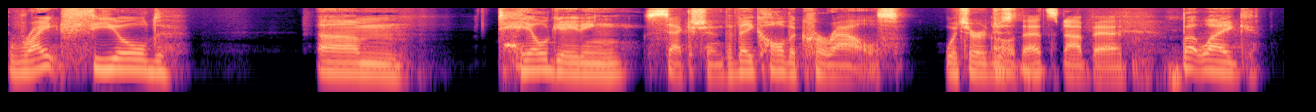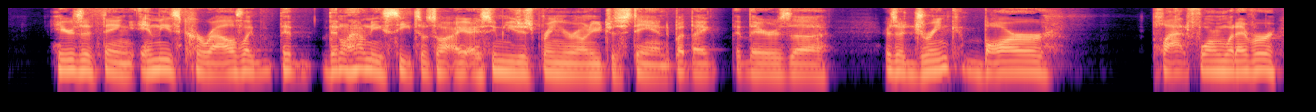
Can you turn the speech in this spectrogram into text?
right field um, tailgating section that they call the corrals, which are just oh, that's not bad. but like, here's the thing: in these corrals, like they, they don't have any seats, so I, I assume you just bring your own. You just stand. But like, there's a there's a drink bar platform, whatever,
